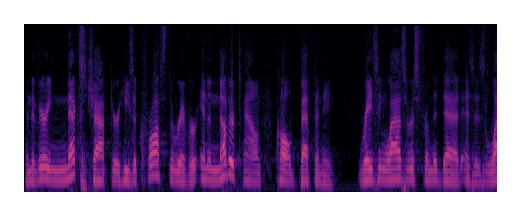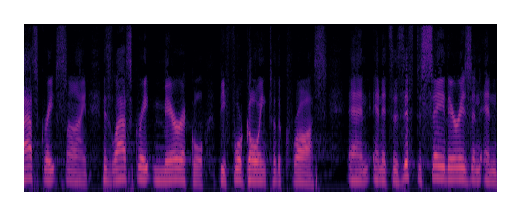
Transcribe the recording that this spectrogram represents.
And the very next chapter, he's across the river in another town called Bethany, raising Lazarus from the dead as his last great sign, his last great miracle before going to the cross. And, and it's as if to say there is an, an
